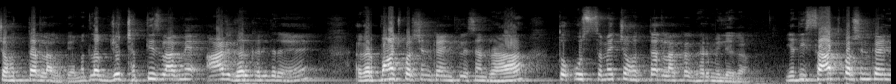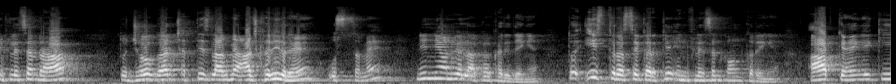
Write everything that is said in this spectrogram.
चौहत्तर लाख रुपया। मतलब जो छत्तीस लाख में आज घर खरीद रहे हैं, अगर पाँच परसेंट का इन्फ्लेशन रहा तो उस समय चौहत्तर लाख का घर मिलेगा। यदि सात परसेंट का इन्फ्लेशन रहा तो जो घर छत्तीस लाख में आज खरीद रहे हैं, उस समय निन्यानवे लाख का खरीदेंगे। तो इस तरह से करके इन्फ्लेशन काउंट करेंगे। आप कहेंगे कि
